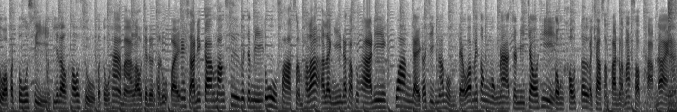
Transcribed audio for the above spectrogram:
ตั๋วประตู4เมื่อกี้เราเข้าสู่ประตู 5 มาเราจะเดินทะลุไป ในสถานีกลางบางซื่อก็จะมีตู้ฝากสัมภาระอะไรอย่างนี้นะครับสถานีกว้างใหญ่ก็จริงนะผม แต่ว่าไม่ต้องงงนะจะมีเจ้าที่ตรงเคาน์เตอร์ประชาสัมพันธ์สามารถสอบถามได้นะ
